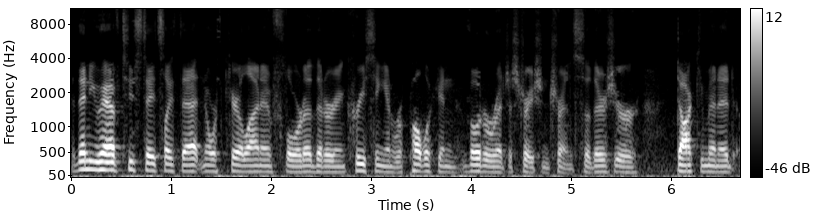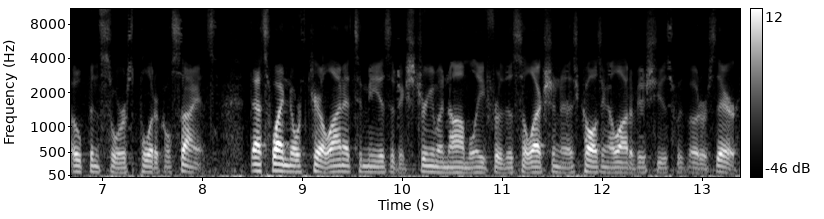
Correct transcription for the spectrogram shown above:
And then you have two states like that, North Carolina and Florida, that are increasing in Republican voter registration trends. So there's your documented open source political science. That's why North Carolina to me is an extreme anomaly for this election and is causing a lot of issues with voters there.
